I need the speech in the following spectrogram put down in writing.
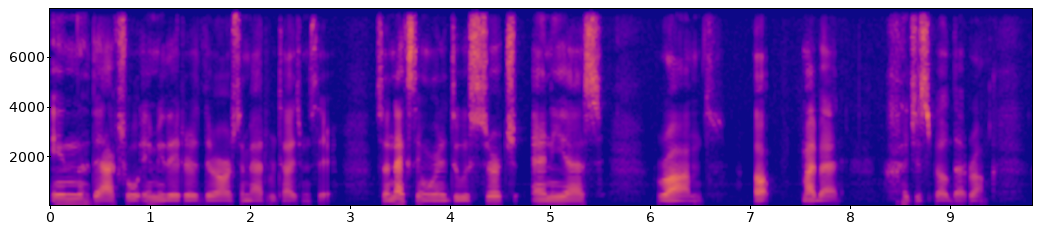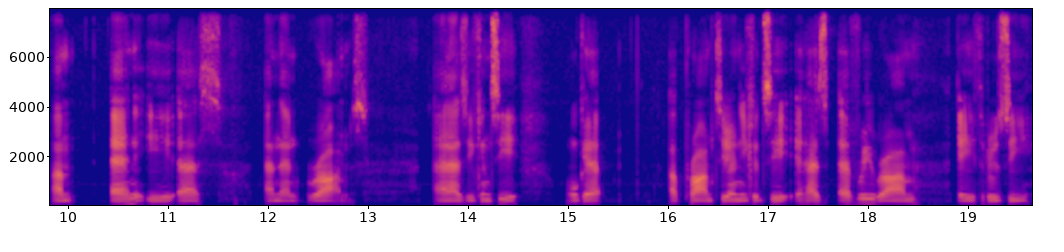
in the actual emulator, there are some advertisements there. So next thing we're going to do is search NES ROMs. Oh, my bad. I just spelled that wrong. Um, NES and then ROMs and as you can see we'll get a prompt here and you can see it has every ROM A through Z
